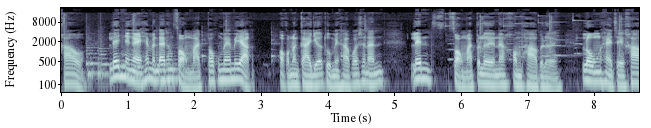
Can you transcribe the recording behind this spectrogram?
เข้า เล่นยังไงให้มันได้ทั้งสองมัด เพราะคุณแม่ไม่อยากออกกำลังกายเยอะถูกไหมครับ เพราะฉะนั้นเล่นสองมัดไปเลยนะคอมพาวไปเลย ลงหายใจเข้า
